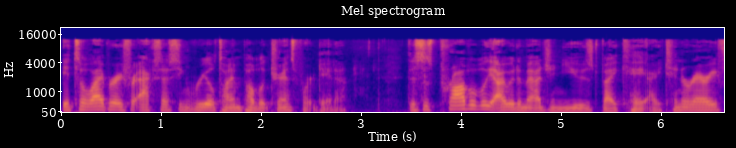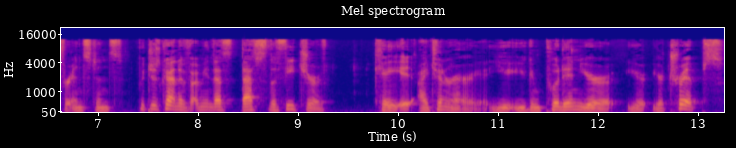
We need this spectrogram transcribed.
it's a library for accessing real-time public transport data. This is probably, I would imagine, used by K Itinerary, for instance, which is kind of, I mean, that's that's the feature of K Itinerary. You you can put in your your, your trips,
